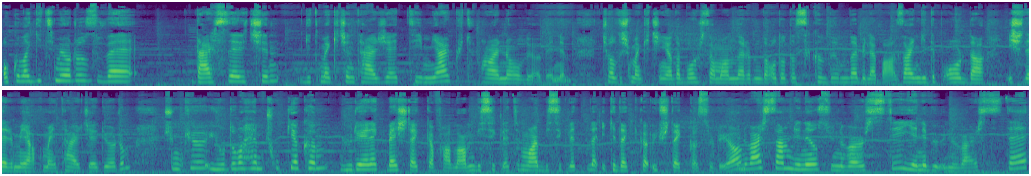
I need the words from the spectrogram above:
okula gitmiyoruz ve dersler için gitmek için tercih ettiğim yer kütüphane oluyor benim. Çalışmak için ya da boş zamanlarımda odada sıkıldığımda bile bazen gidip orada işlerimi yapmayı tercih ediyorum. Çünkü yurduma hem çok yakın, yürüyerek 5 dakika falan, bisikletim var, bisikletle 2 dakika, 3 dakika sürüyor. Üniversitem Linnaeus University, yeni bir üniversite.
